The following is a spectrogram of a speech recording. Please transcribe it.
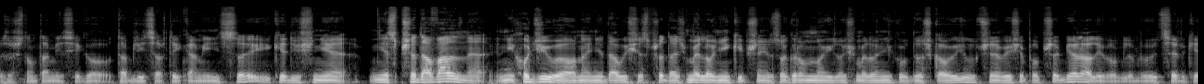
Zresztą tam jest jego tablica w tej kamienicy i kiedyś nie, niesprzedawalne, nie chodziły one, nie dały się sprzedać meloniki. Przyniósł ogromną ilość meloników do szkoły i uczniowie się poprzebierali. W ogóle były cyrki.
